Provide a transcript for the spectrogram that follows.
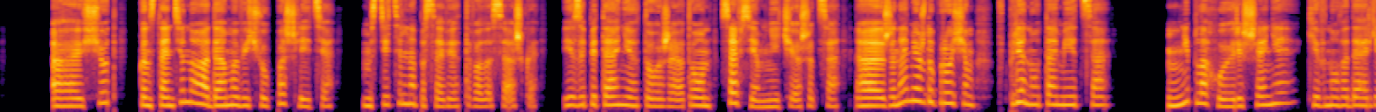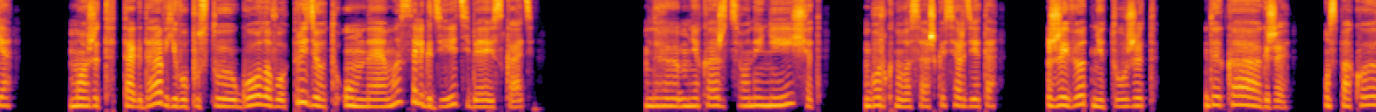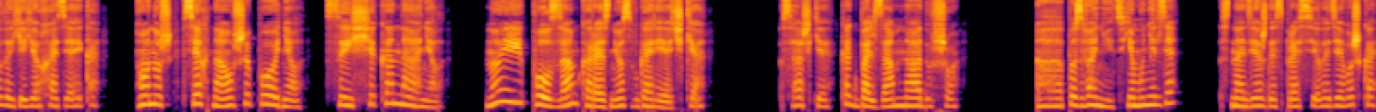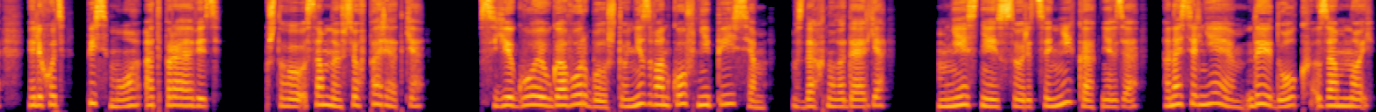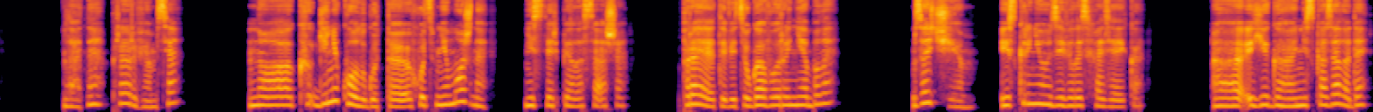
А счет Константину Адамовичу пошлите», — мстительно посоветовала Сашка. «И за питание тоже, а то он совсем не чешется. А жена, между прочим, в плену томится». «Неплохое решение», — кивнула Дарья. Может, тогда в его пустую голову придет умная мысль, где тебя искать. «Да, мне кажется, он и не ищет», — буркнула Сашка сердито. Живет, не тужит». «Да как же», — успокоила ее хозяйка. «Он уж всех на уши поднял, сыщика нанял, ну и ползамка разнес в горячке». Сашке как бальзам на душу. «А позвонить ему нельзя?» — с надеждой спросила девушка. «Или хоть письмо отправить?» что со мной все в порядке. С Егой уговор был, что ни звонков, ни писем, вздохнула Дарья. Мне с ней ссориться никак нельзя. Она сильнее, да и долг за мной. Ладно, прорвемся. Но к гинекологу-то хоть мне можно? Не стерпела Саша. Про это ведь уговора не было. Зачем? Искренне удивилась хозяйка. А Ега не сказала, да?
